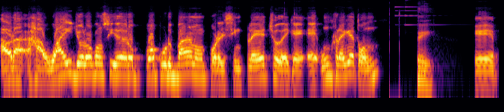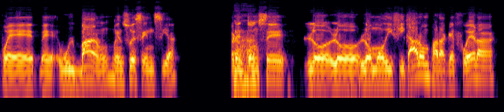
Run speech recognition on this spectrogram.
Ahora, Hawái yo lo considero pop urbano por el simple hecho de que es un reggaetón. Sí. pues urbano en su esencia. Pero entonces lo, modificaron para que fuera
